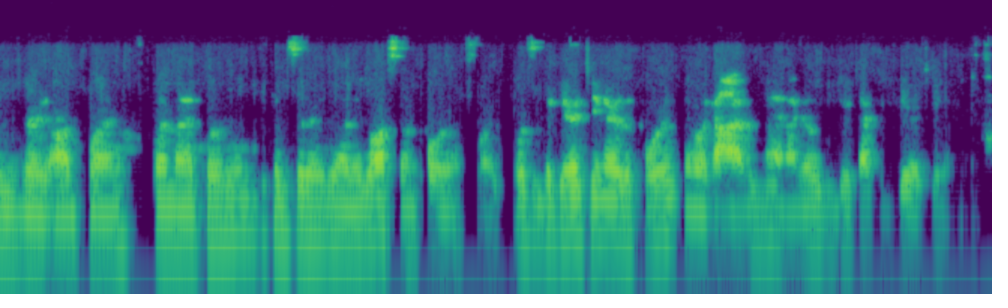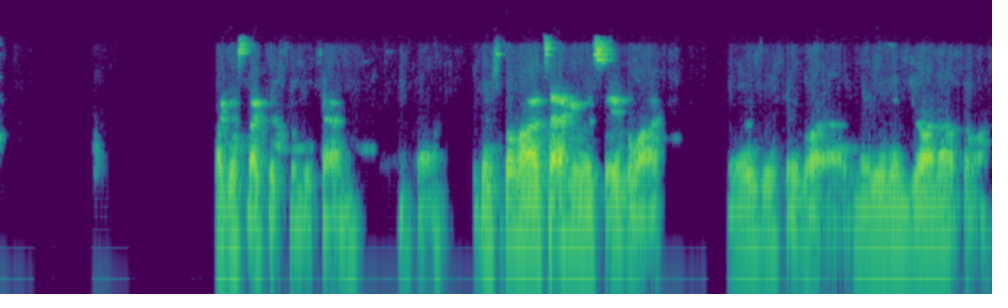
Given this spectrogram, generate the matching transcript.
This is a very odd play by my opinion, considering yeah they lost on Colress. Like, was it the Giratina or the Colress? They're like, ah, man, I really need to attack the Giratina. I guess that gets them to ten. Okay, but they're still not attacking with Sableye. Where's the Sableye Maybe they didn't draw out for one.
